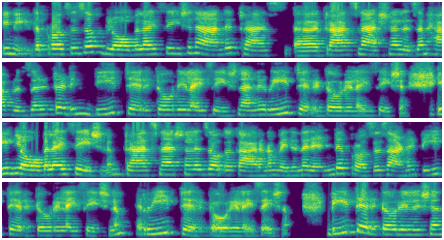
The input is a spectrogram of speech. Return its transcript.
ഇനി the process of globalisation and trans transnationalism have resulted in deterritorialisation and reterritorialisation ഈ ഗ്ലോബലൈസേഷനും ട്രാൻസ്നാഷണലിസം ഒക്കെ കാരണം വരുന്ന രണ്ട് പ്രോസസ് ആണ് ഡീ ടെറിട്ടോറിയലൈസേഷനും റീ ടെറിട്ടോറിയലൈസേഷനും ഡീ ടെറിട്ടോറിയലൈസേഷൻ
